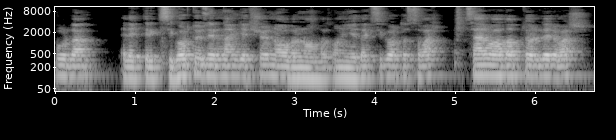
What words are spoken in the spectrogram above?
buradan elektrik sigorta üzerinden geçiyor. Ne olur ne olmaz. Onun yedek sigortası var. Servo adaptörleri var.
